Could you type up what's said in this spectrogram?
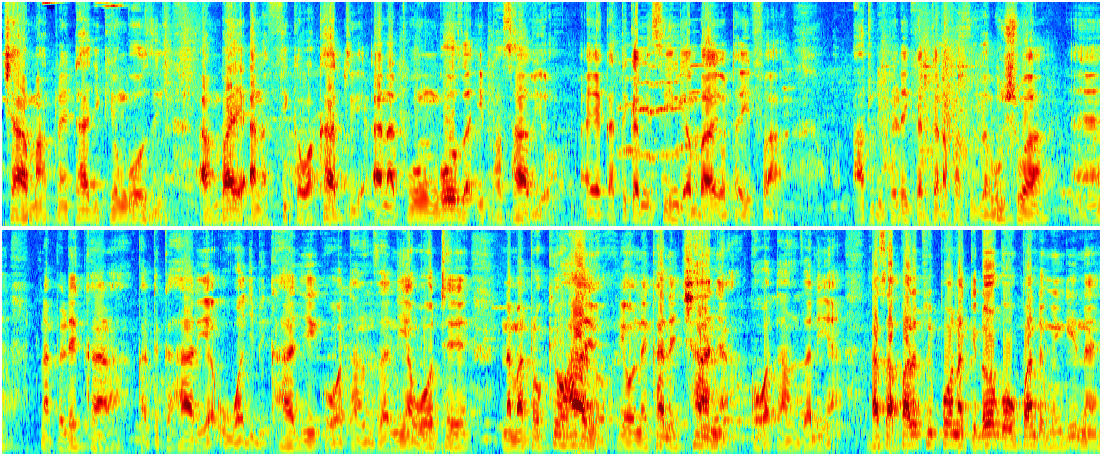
chama, tunahitaji kiongozi ambaye anafika wakati anatuongoza ipasavyo e, katika misingi ambayo taifa hatulipeleki katika nafasi za rushwa eh, tunapeleka katika hali ya uwajibikaji kwa Watanzania wote na matokeo hayo yaonekane chanya kwa Watanzania. Sasa pale tulipoona kidogo upande mwingine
